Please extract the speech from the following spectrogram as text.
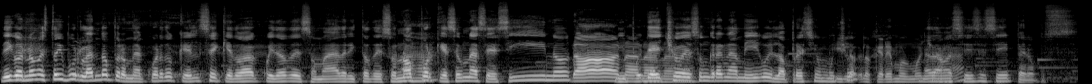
Digo, no me estoy burlando, pero me acuerdo que él se quedó a cuidado de su madre y todo eso. No porque sea un asesino. No, no, De hecho, es un gran amigo y lo aprecio mucho. lo, queremos mucho. Nada más, sí, sí, sí, pero pues.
